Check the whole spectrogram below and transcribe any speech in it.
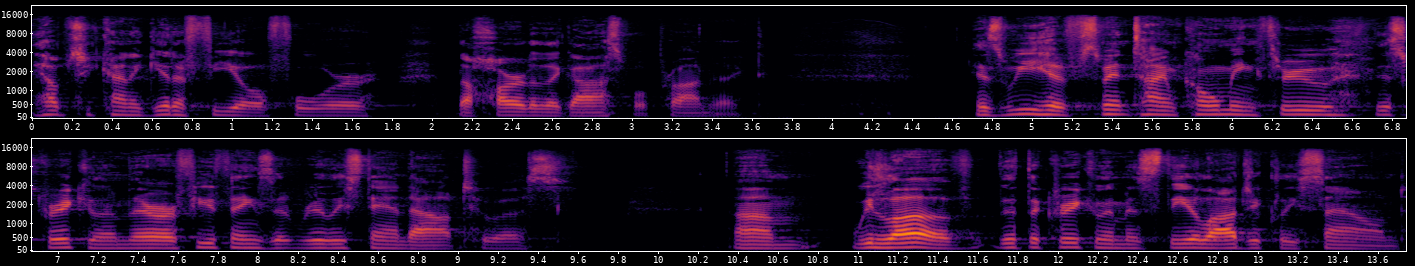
helps you kind of get a feel for the heart of the Gospel Project. As we have spent time combing through this curriculum, there are a few things that really stand out to us. Um, we love that the curriculum is theologically sound.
